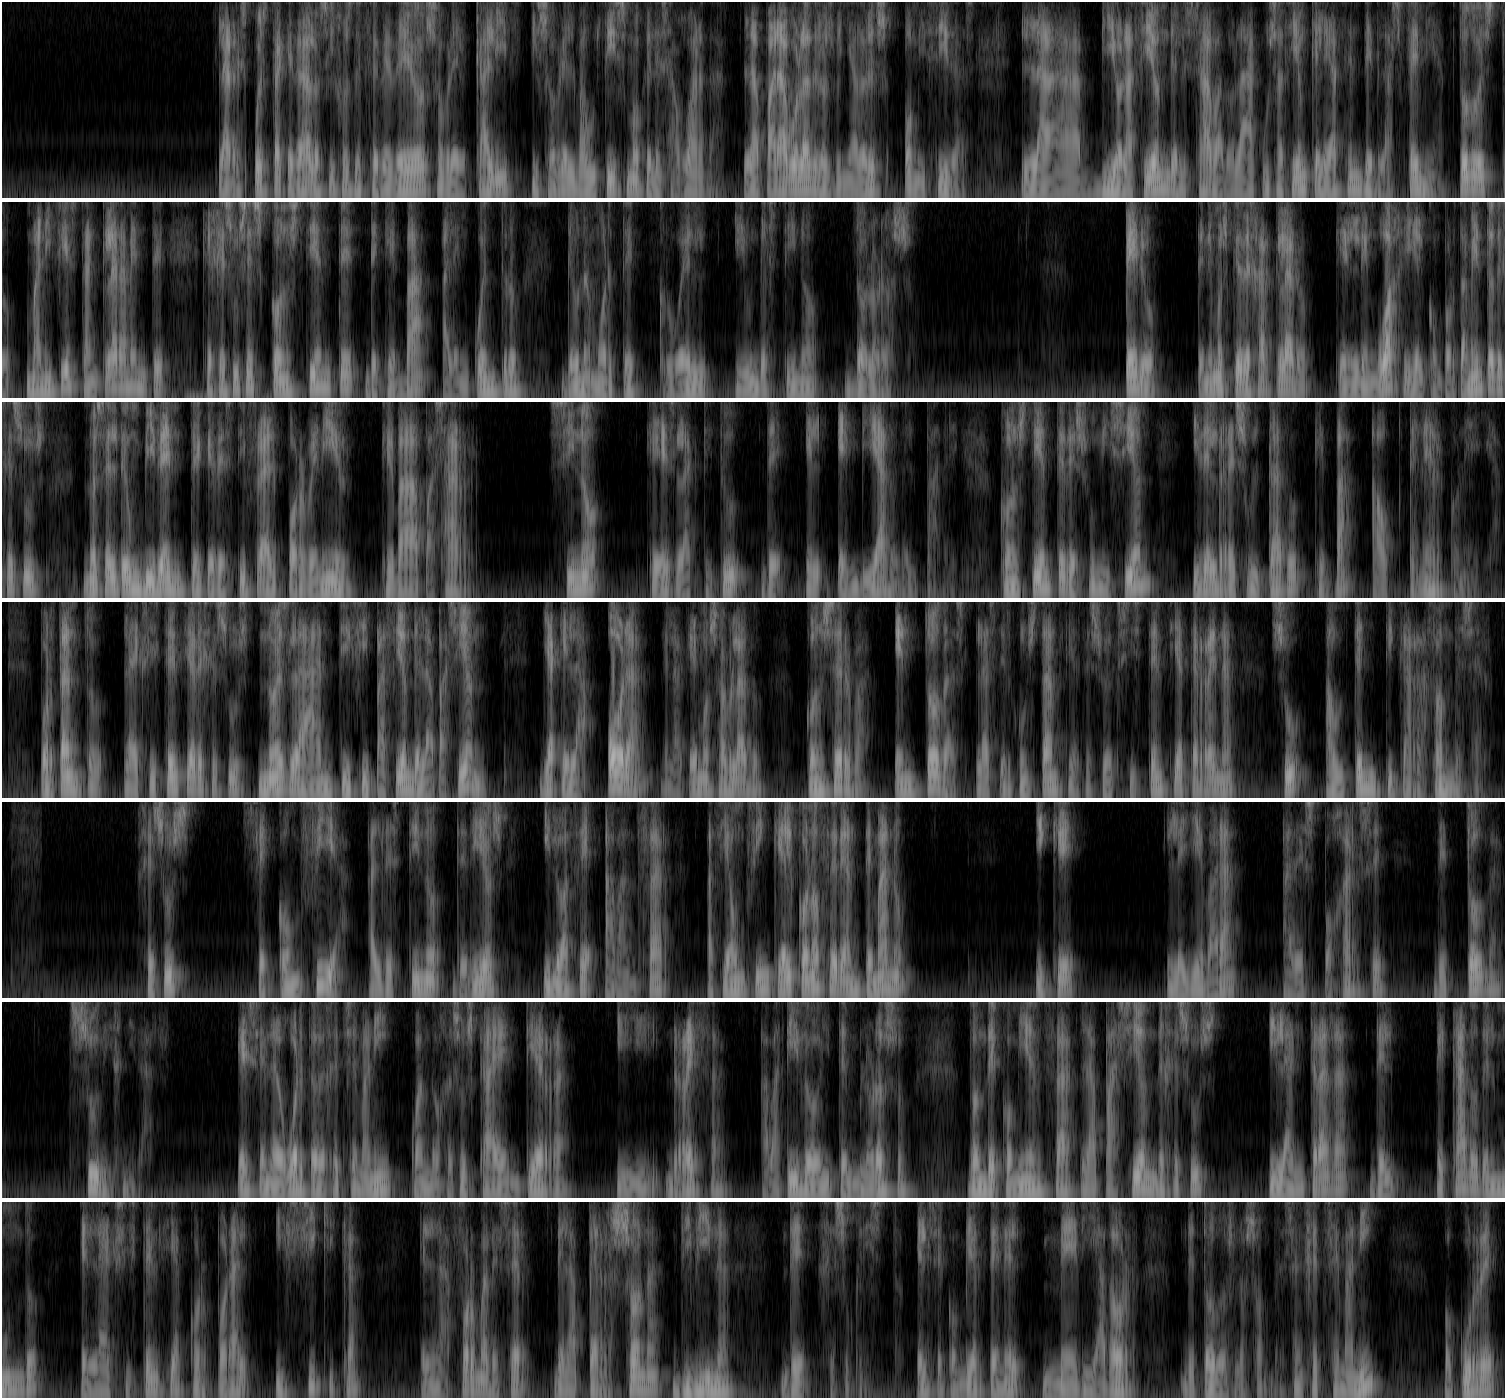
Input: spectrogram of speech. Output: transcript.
la respuesta que da a los hijos de Zebedeo sobre el cáliz y sobre el bautismo que les aguarda, la parábola de los viñadores homicidas, la violación del sábado, la acusación que le hacen de blasfemia, todo esto manifiestan claramente que Jesús es consciente de que va al encuentro de una muerte cruel y un destino doloroso. Pero tenemos que dejar claro que el lenguaje y el comportamiento de Jesús no es el de un vidente que descifra el porvenir que va a pasar, sino que es la actitud de el enviado del Padre, consciente de su misión y del resultado que va a obtener con ella. Por tanto, la existencia de Jesús no es la anticipación de la pasión, ya que la hora de la que hemos hablado conserva en todas las circunstancias de su existencia terrena su auténtica razón de ser. Jesús se confía al destino de Dios y lo hace avanzar hacia un fin que él conoce de antemano y que le llevará a despojarse de toda su dignidad. Es en el huerto de Getsemaní cuando Jesús cae en tierra y reza, abatido y tembloroso, donde comienza la pasión de Jesús y la entrada del pecado del mundo en la existencia corporal y psíquica, en la forma de ser de la persona divina de Jesucristo. Él se convierte en el mediador de todos los hombres. En Getsemaní ocurre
